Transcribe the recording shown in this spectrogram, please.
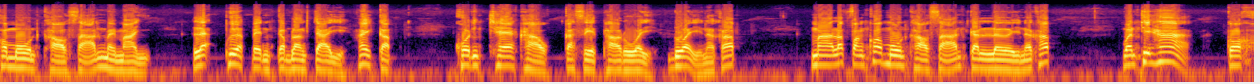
ข้อมูลข่าวสารใหม่ๆ และเพื่อเป็นกำลังใจให้กับคนแชร์ข่าวเกษตรพารวยด้วยนะครับ มารับฟังข้อมูลข่าวสารกันเลยนะครับ วันที่ 5กค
